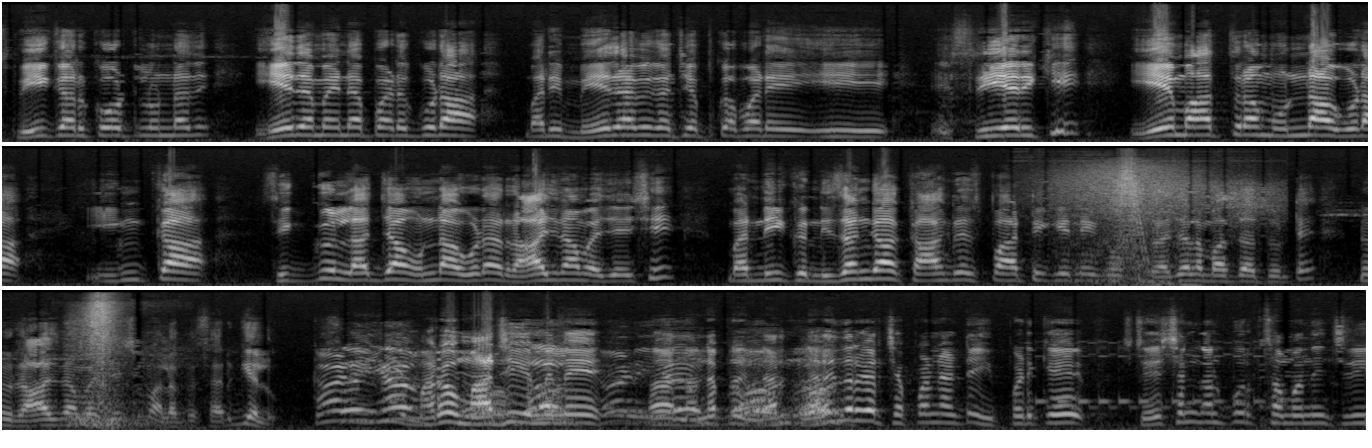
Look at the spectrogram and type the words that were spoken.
స్పీకర్ కోర్టులు ఉన్నది ఏదేమైనప్పటికీ కూడా మరి మేధావిగా చెప్పుకోబడే ఈ శ్రీయరికి ఏమాత్రం ఉన్నా కూడా ఇంకా సిగ్గు లజ్జ ఉన్నా కూడా రాజీనామా చేసి మరి నీకు నిజంగా కాంగ్రెస్ పార్టీకి నీకు ప్రజల మద్దతు ఉంటే నువ్వు రాజీనామా చేసి మరొకసారి గెలు. మరో మాజీ ఎమ్మెల్యే నరేంద్ర గారు చెప్పండి అంటే ఇప్పటికే స్టేషన్ కన్పూర్కి సంబంధించి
